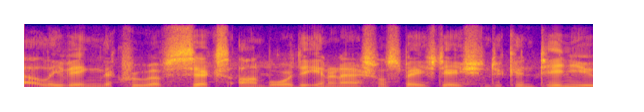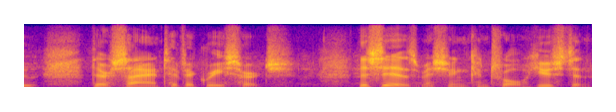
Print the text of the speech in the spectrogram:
uh, leaving the crew of six on board the International Space Station to continue their scientific research. This is Mission Control Houston.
